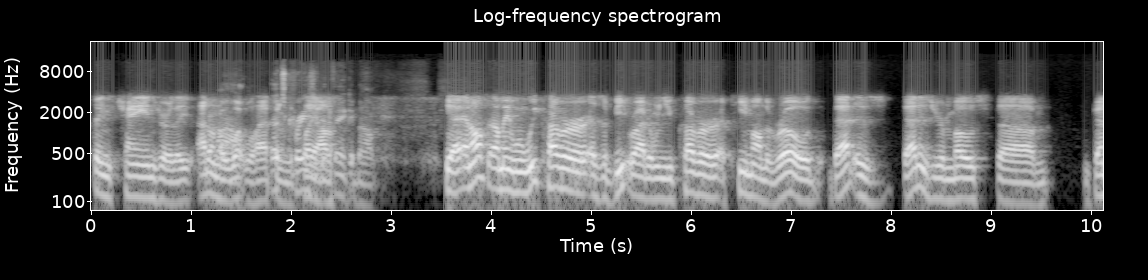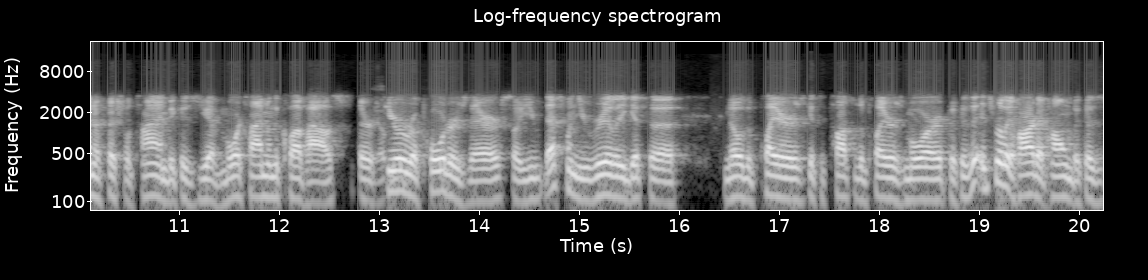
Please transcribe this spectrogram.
things change or they. I don't wow, know what will happen. That's in the crazy playoffs. to think about. Yeah, and also, I mean, when we cover as a beat writer, when you cover a team on the road, that is that is your most um, beneficial time because you have more time in the clubhouse. There are yep. fewer reporters there, so you that's when you really get to know the players, get to talk to the players more because it's really hard at home because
